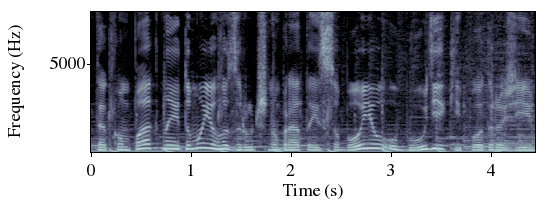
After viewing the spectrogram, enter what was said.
та компактний, тому його зручно брати із собою у будь-які подорожі.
